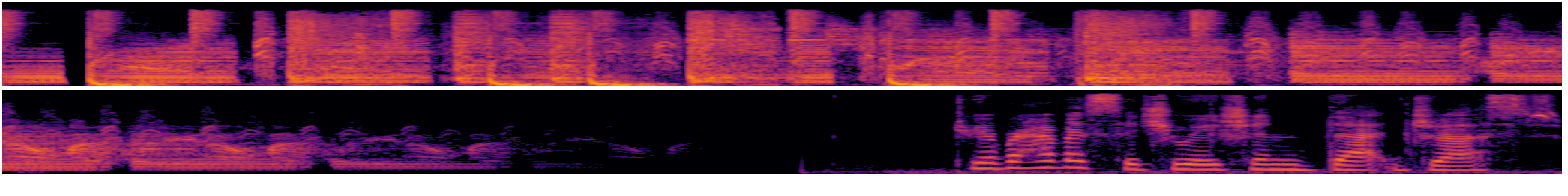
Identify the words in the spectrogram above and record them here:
Do you ever have a situation that just,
